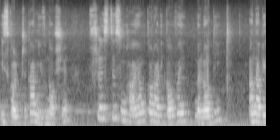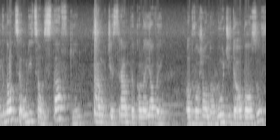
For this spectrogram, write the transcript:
i z kolczykami w nosie, wszyscy słuchają koralikowej melodii, a na biegnące ulicą stawki, tam gdzie z rampy kolejowej odwożono ludzi do obozów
